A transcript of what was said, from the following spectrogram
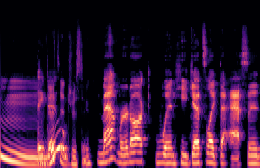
Mmm. They That's interesting. Matt Murdock, when he gets like the acid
